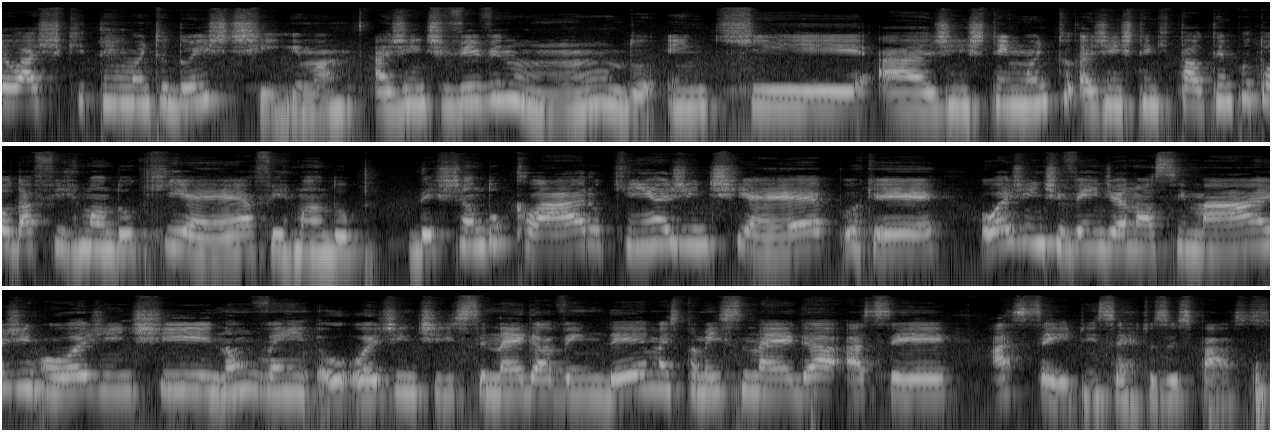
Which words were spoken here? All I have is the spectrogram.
eu acho que tem muito do estigma. A gente vive num mundo em que a gente tem muito, a gente tem que estar o tempo todo afirmando o que é, afirmando, deixando claro quem a gente é, porque ou a gente vende a nossa imagem, ou a gente não vem, ou a gente se nega a vender, mas também se nega a ser aceito em certos espaços.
